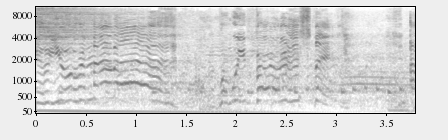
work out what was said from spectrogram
Do you remember when we first met? I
